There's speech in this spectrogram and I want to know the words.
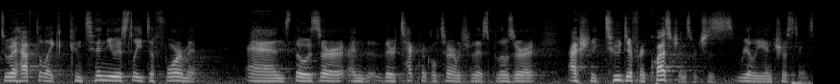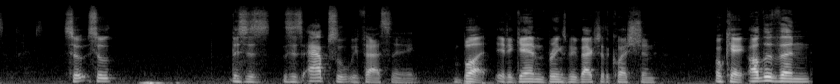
do I have to like continuously deform it? And those are and there are technical terms for this, but those are actually two different questions, which is really interesting sometimes. So so this is this is absolutely fascinating, but it again brings me back to the question: Okay, other than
